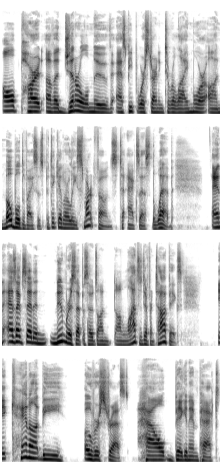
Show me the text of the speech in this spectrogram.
all part of a general move as people were starting to rely more on mobile devices, particularly smartphones, to access the web. And as I've said in numerous episodes on, on lots of different topics, it cannot be overstressed how big an impact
